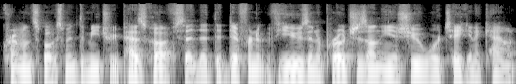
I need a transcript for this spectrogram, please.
Kremlin spokesman Dmitry Peskov said that the different views and approaches on the issue were taken account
